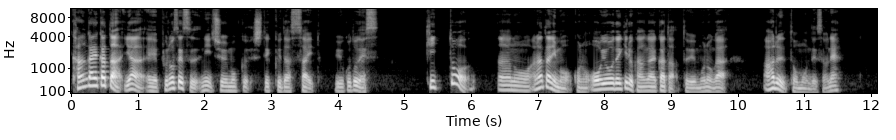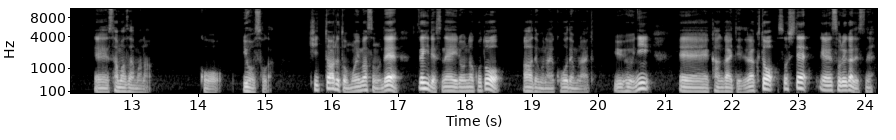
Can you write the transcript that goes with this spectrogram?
考え方や、えプロセスに注目してくださいということです。きっとあのあなたにもこの応用できる考え方というものがあると思うんですよね。さまざまなこう要素が。きっとあると思いますので、ぜひですね、いろんなことを、ああでもない、こうでもないというふうに、えー、考えていただくと、そして、えー、それがですね、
